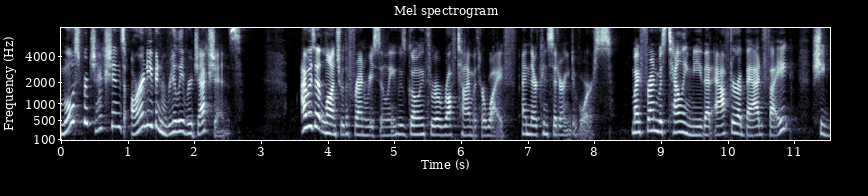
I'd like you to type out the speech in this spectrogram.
most rejections aren't even really rejections. I was at lunch with a friend recently who's going through a rough time with her wife, and they're considering divorce. My friend was telling me that after a bad fight, she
